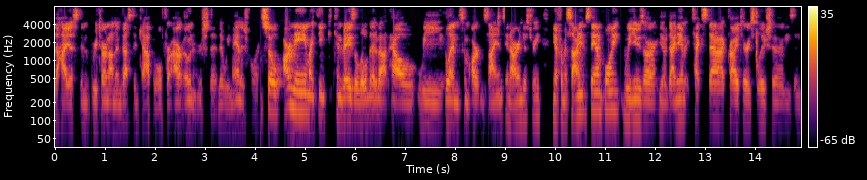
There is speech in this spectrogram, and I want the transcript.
the highest in return on invested capital for our owners that, that we manage for. So our name, I think, conveys a little bit about how we blend some art and science in our industry. You know, from a science standpoint, we use our, you know, dynamic tech stack, proprietary solutions and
